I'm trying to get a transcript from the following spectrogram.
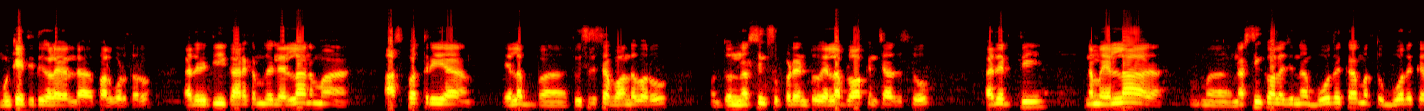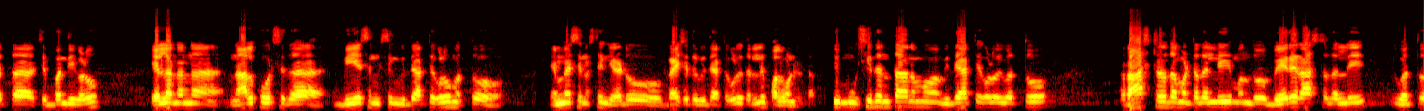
ಮುಖ್ಯ ಅತಿಥಿಗಳೆಲ್ಲ ಪಾಲ್ಗೊಳ್ತಾರೋ. ಅದೇ ರೀತಿ ಈ ಕಾರ್ಯಕ್ರಮದಲ್ಲಿ ಎಲ್ಲ ನಮ್ಮ ಆಸ್ಪತ್ರೆಯ ಎಲ್ಲ ಶುಶ್ರೂಷ ಸುಶ್ರೂಷಾ ಬಾಂಧವರು ಮತ್ತು ನರ್ಸಿಂಗ್ ಸೂಪರ್ಡೆಂಟು ಎಲ್ಲ ಬ್ಲಾಕ್ ಇನ್ಚಾರ್ಜಸ್ಸು ಅದೇ ರೀತಿ ನಮ್ಮ ಎಲ್ಲ ನರ್ಸಿಂಗ್ ಕಾಲೇಜಿನ ಬೋಧಕ ಮತ್ತು ಬೋಧಕತ ಸಿಬ್ಬಂದಿಗಳು, ಎಲ್ಲ ನನ್ನ ನಾಲ್ಕು ವರ್ಷದ ಬಿ ಎಸ್ ನರ್ಸಿಂಗ್ ವಿದ್ಯಾರ್ಥಿಗಳು ಮತ್ತು ಎಂ ಎಸ್ ಸಿ ನರ್ಸಿಂಗ್ ಎರಡು ಬ್ಯಾಚದ ವಿದ್ಯಾರ್ಥಿಗಳು ಇದರಲ್ಲಿ ಪಾಲ್ಗೊಂಡಿರ್ತಾರೆ. ಈ ಮುಗಿಸಿದಂತ ನಮ್ಮ ವಿದ್ಯಾರ್ಥಿಗಳು ಇವತ್ತು ರಾಷ್ಟ್ರದ ಮಟ್ಟದಲ್ಲಿ ಒಂದು ಬೇರೆ ರಾಷ್ಟ್ರದಲ್ಲಿ ಇವತ್ತು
